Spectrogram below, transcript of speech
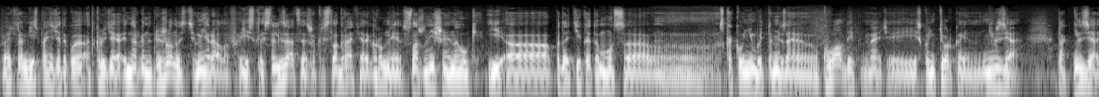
Понимаете, там есть понятие такое открытие энергонапряженности минералов. Есть кристаллизация, же кристаллография, огромные сложнейшие науки. И э, подойти к этому с, э, с какой-нибудь, там, не знаю, кувалдой, понимаете, и с какой-нибудь теркой нельзя. Так нельзя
